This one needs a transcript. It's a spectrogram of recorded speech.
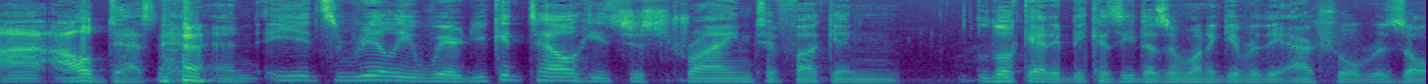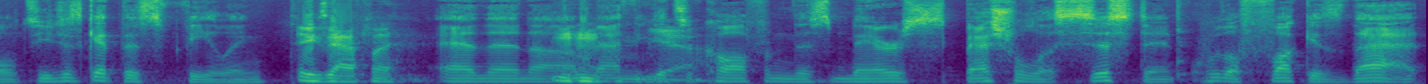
I- I'll test it. and it's really weird. You can tell he's just trying to fucking look at it because he doesn't want to give her the actual results. You just get this feeling. Exactly. And then uh, Matthew gets Yeah. a call from this mayor's special assistant. Who the fuck is that?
